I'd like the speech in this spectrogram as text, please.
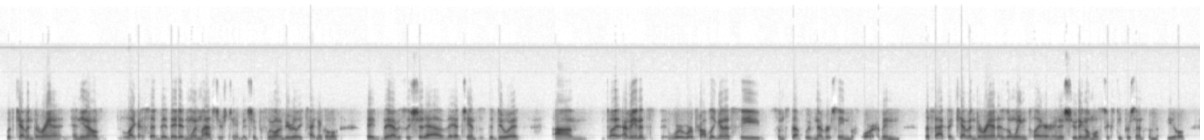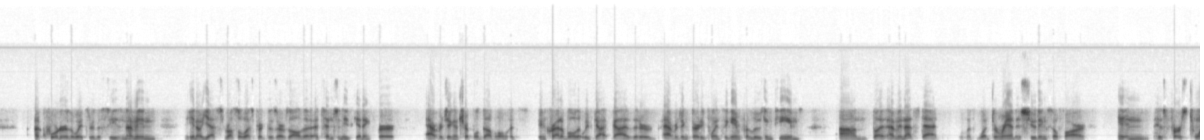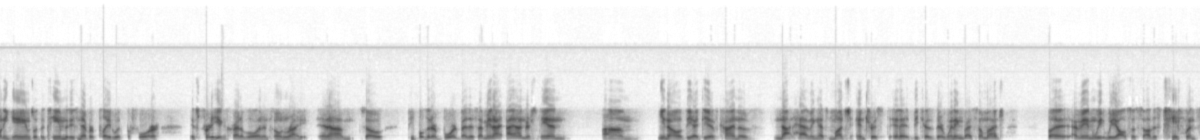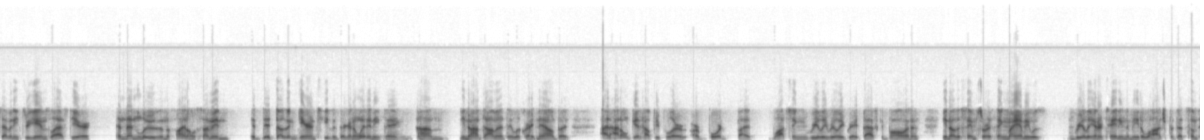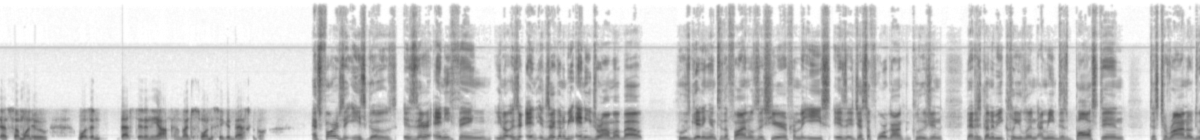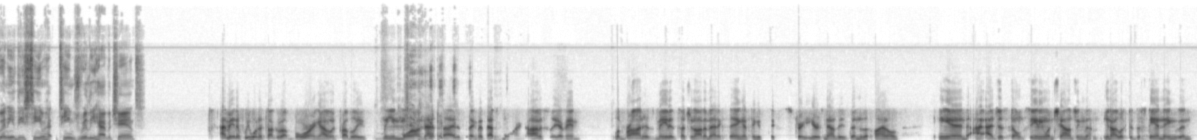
with Kevin Durant. And you know, like I said, they, they didn't win last year's championship. If we want to be really technical, they they obviously should have. They had chances to do it. Um, but I mean, it's we're we're probably going to see some stuff we've never seen before. I mean, the fact that Kevin Durant is a wing player and is shooting almost 60% from the field a quarter of the way through the season. I mean, you know, yes, Russell Westbrook deserves all the attention he's getting for averaging a triple double. It's incredible that we've got guys that are averaging 30 points a game for losing teams. Um, but I mean, that stat with what Durant is shooting so far in his first 20 games with a team that he's never played with before is pretty incredible in its own right. And um, so people that are bored by this, I mean, I, I understand, um, you know, the idea of kind of not having as much interest in it because they're winning by so much. But I mean, we we also saw this team win 73 games last year and then lose in the finals. So I mean, it, it doesn't guarantee that they're going to win anything. Um, you know how dominant they look right now, but I, I don't get how people are are bored by watching really really great basketball. And it, you know the same sort of thing. Miami was really entertaining to me to watch, but that's some as someone who wasn't vested in the outcome. I just wanted to see good basketball. As far as the East goes, is there anything you know? Is there any, is there going to be any drama about who's getting into the finals this year from the East? Is it just a foregone conclusion that it's going to be Cleveland? I mean, does Boston, does Toronto, do any of these team teams really have a chance? I mean, if we want to talk about boring, I would probably lean more on that side and saying that that's boring. Honestly, I mean, LeBron has made it such an automatic thing. I think it's six straight years now that he's been to the finals, and I, I just don't see anyone challenging them. You know, I looked at the standings and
